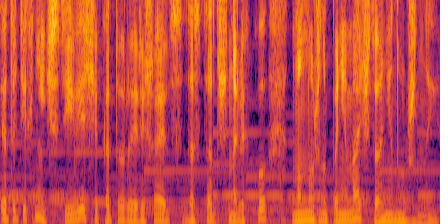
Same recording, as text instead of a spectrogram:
это технические вещи, которые решаются достаточно легко, но нужно понимать, что они нужны,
